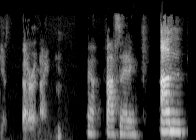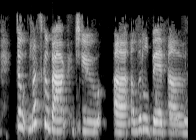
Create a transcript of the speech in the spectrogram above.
you know, better at night. Yeah, fascinating. Um, so let's go back to uh, a little bit of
